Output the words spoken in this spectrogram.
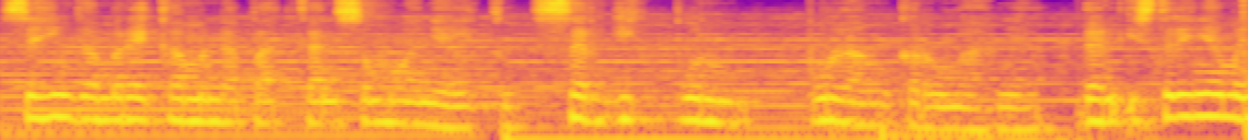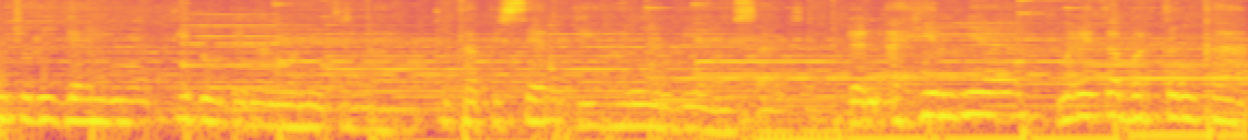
sehingga mereka mendapatkan semuanya itu. Sergik pun pulang ke rumahnya dan istrinya mencurigainya tidur dengan wanita lain. Tetapi Sergi hanya diam saja. Dan akhirnya mereka bertengkar.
